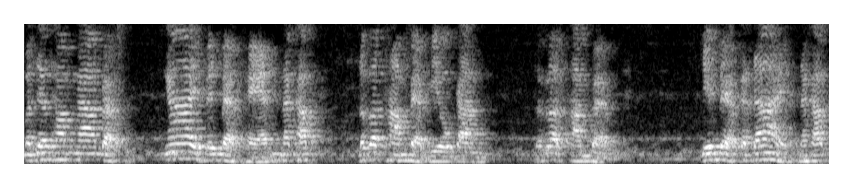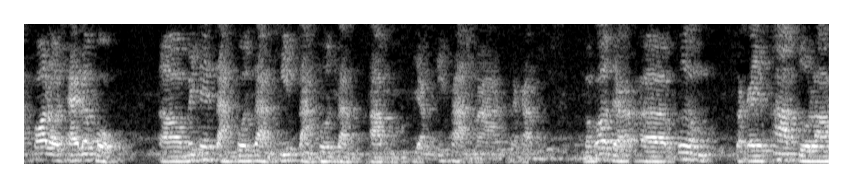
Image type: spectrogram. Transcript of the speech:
มันจะทำงานแบบง่ายเป็นแบบแผนนะครับ แล้วก็ทำแบบเดียวกัน แล้วก็ทำแบบเรียนแบบกันได้นะครับ เพราะเราใช้ระบบเราไม่ใช่ต่างคนต่างคิดต่างคนต่างทำอย่างที่ผ่านมานะครับ มันก็จะเพิ่มศักยภาพตัวเรา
